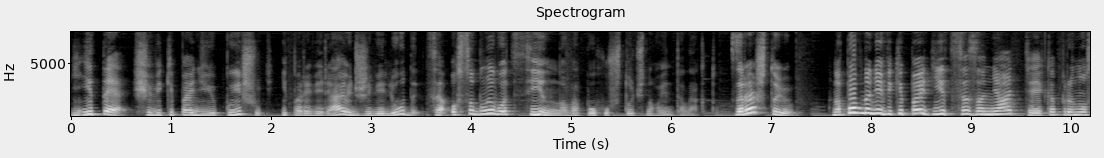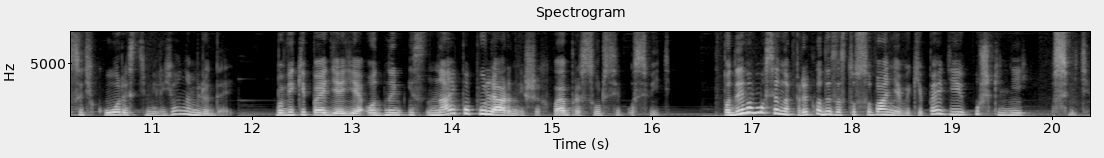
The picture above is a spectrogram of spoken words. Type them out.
І те, що Вікіпедію пишуть і перевіряють живі люди, це особливо цінно в епоху штучного інтелекту. Зрештою, наповнення Вікіпедії це заняття, яке приносить користь мільйонам людей, бо Вікіпедія є одним із найпопулярніших веб-ресурсів у світі. Подивимося на приклади застосування Вікіпедії у шкільній освіті.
